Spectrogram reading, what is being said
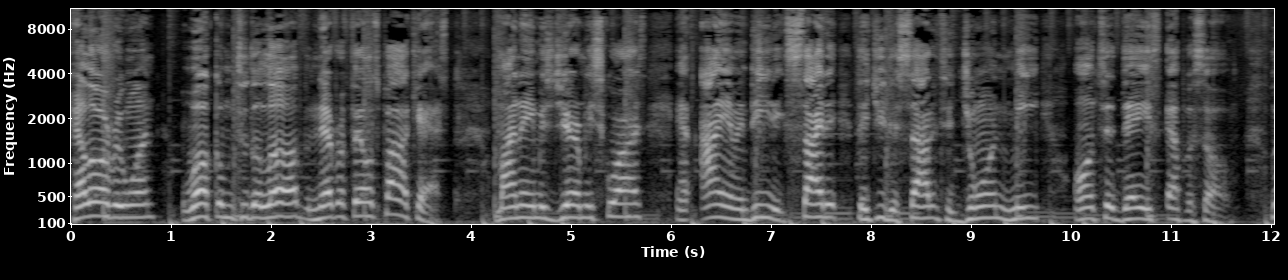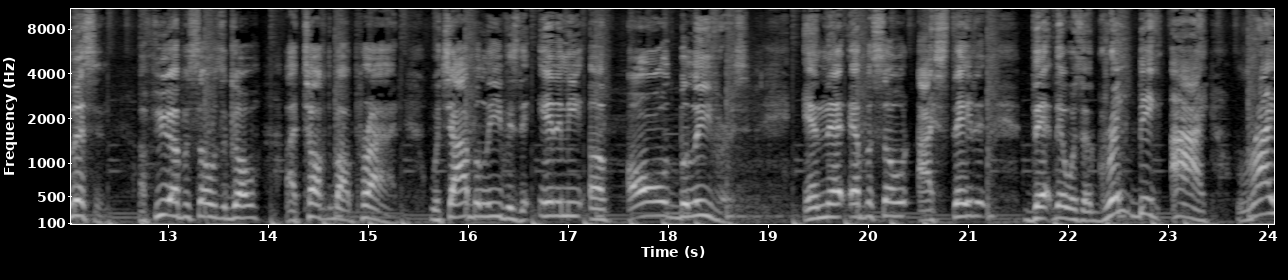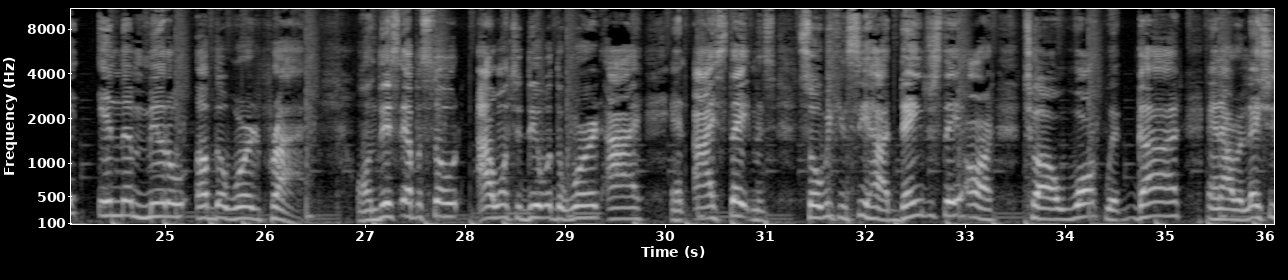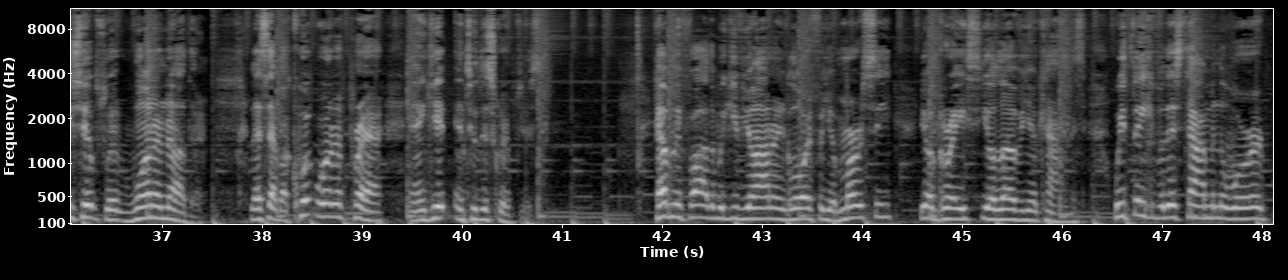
Hello, everyone. Welcome to the Love Never Fails podcast. My name is Jeremy Squires, and I am indeed excited that you decided to join me on today's episode. Listen, a few episodes ago, I talked about pride, which I believe is the enemy of all believers. In that episode, I stated that there was a great big I right in the middle of the word pride. On this episode, I want to deal with the word I and I statements so we can see how dangerous they are to our walk with God and our relationships with one another. Let's have a quick word of prayer and get into the scriptures. Heavenly Father, we give you honor and glory for your mercy, your grace, your love, and your kindness. We thank you for this time in the Word,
